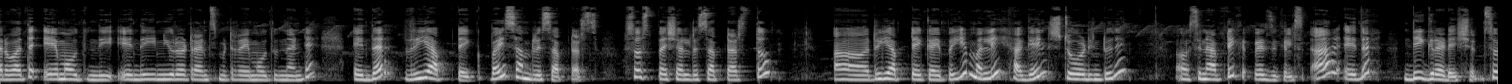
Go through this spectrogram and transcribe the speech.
తర్వాత ఏమవుతుంది? ఏంది? న్యూరో ట్రాన్స్మిటర్ ఏమవుతుందంటే either reuptake by some receptors so special రిసెప్టర్స్తో uh, రీఅప్టేక్ అయిపోయి మళ్ళీ again stored in to the synaptic vesicles or either degradation. So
